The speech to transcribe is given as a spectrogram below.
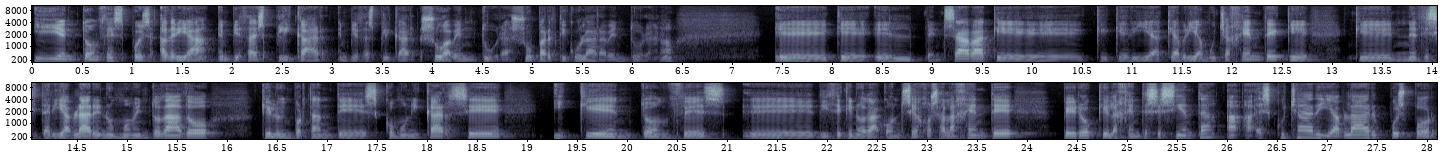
Y entonces, pues Adrià empieza a explicar, empieza a explicar su aventura, su particular aventura, ¿no? Eh, que él pensaba que, que, quería, que habría mucha gente que, que necesitaría hablar en un momento dado, que lo importante es comunicarse y que entonces eh, dice que no da consejos a la gente, pero que la gente se sienta a, escuchar y hablar pues por,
